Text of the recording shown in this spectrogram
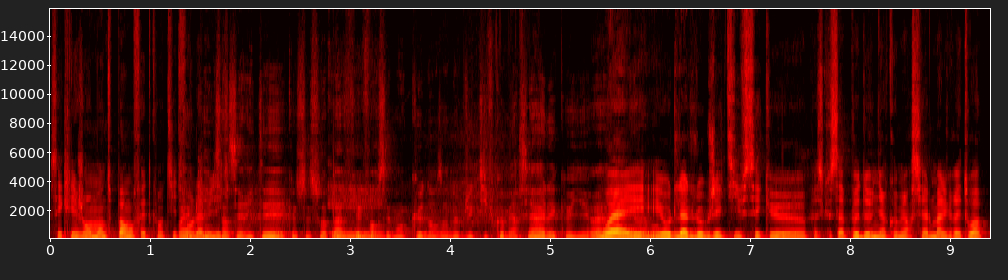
c'est que les gens mentent pas en fait quand ils Ouais, font de la y musique. une sincérité et que ce soit pas Et- fait forcément que dans un objectif commercial et que y ait- Ouais, et, carrément. et au-delà de l'objectif, c'est que parce que ça peut devenir commercial malgré toi.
